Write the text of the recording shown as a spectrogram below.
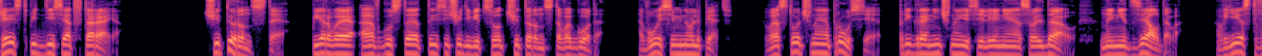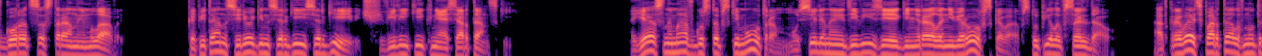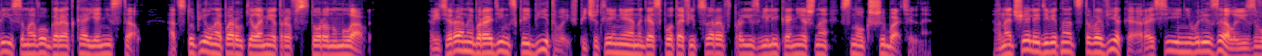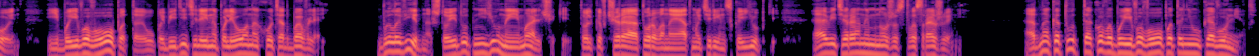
Часть 52. 14. 1 августа 1914 года. 8.05. Восточная Пруссия. Приграничное селение Сольдау, ныне Дзялдово. Въезд в город со стороны Млавы. Капитан Серегин Сергей Сергеевич, великий князь Артанский. Ясным августовским утром усиленная дивизия генерала Неверовского вступила в Сальдау. Открывать портал внутри самого городка я не стал, отступил на пару километров в сторону Млавы. Ветераны Бородинской битвы впечатление на господ офицеров произвели, конечно, сногсшибательное. В начале XIX века Россия не вылезала из войн, и боевого опыта у победителей Наполеона хоть отбавляй. Было видно, что идут не юные мальчики, только вчера оторванные от материнской юбки, а ветераны множества сражений. Однако тут такого боевого опыта ни у кого нет.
